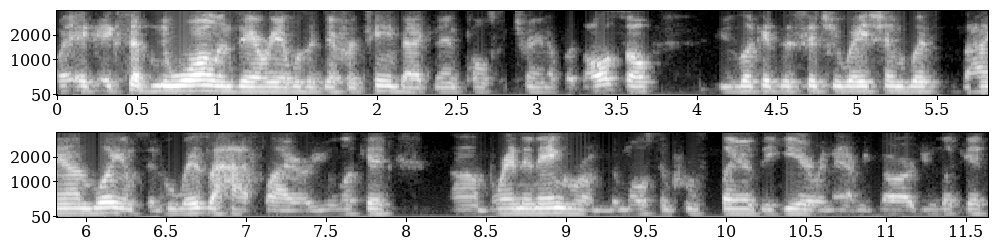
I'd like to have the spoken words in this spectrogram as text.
except New Orleans area was a different team back then, post Katrina. But also, you look at the situation with Zion Williamson, who is a high flyer. You look at um, Brandon Ingram, the most improved player of the year in that regard. You look at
